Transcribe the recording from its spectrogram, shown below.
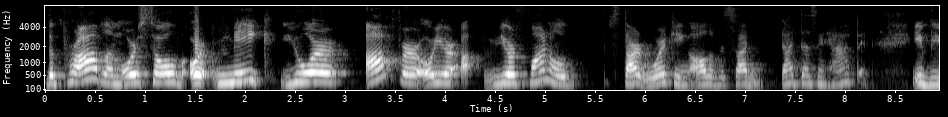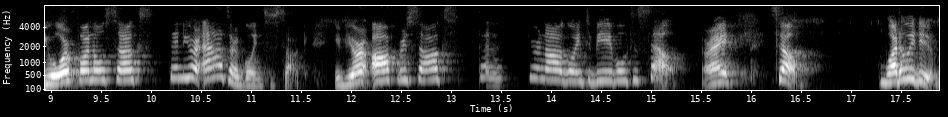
the problem or solve or make your offer or your your funnel start working all of a sudden. That doesn't happen. If your funnel sucks, then your ads are going to suck. If your offer sucks, then you're not going to be able to sell. All right. So, what do we do?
